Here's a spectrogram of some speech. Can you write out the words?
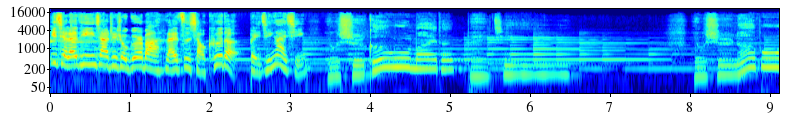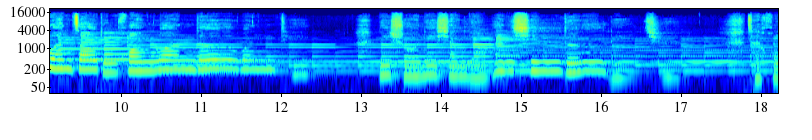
一起来听一下这首歌吧，来自小柯的《北京爱情》。又是个雾霾的北京。又是那不安、躁动、慌乱的问题。你说你想要安心的离去，才哄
